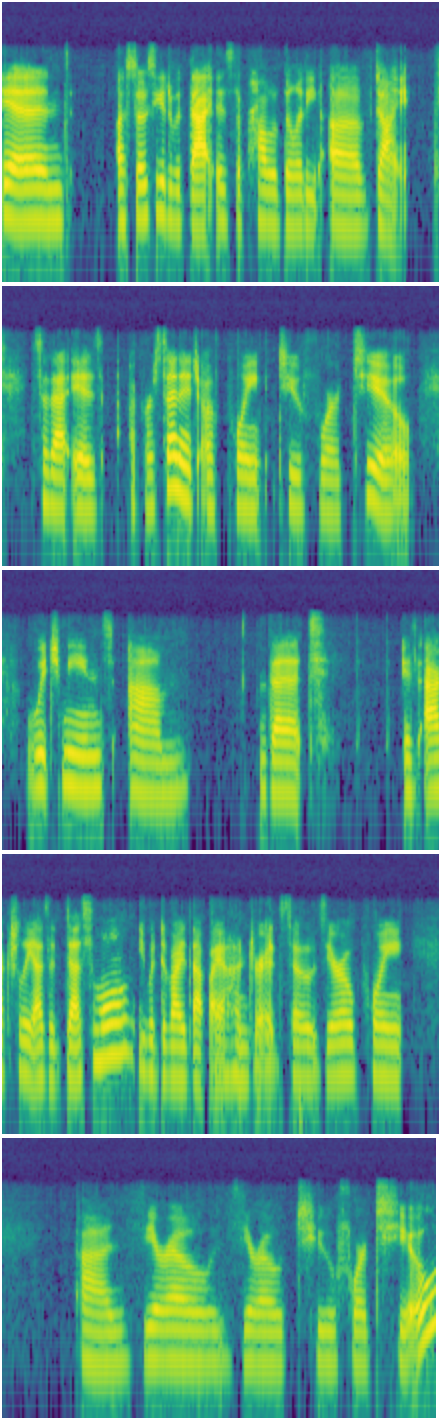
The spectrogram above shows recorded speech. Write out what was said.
and associated with that is the probability of dying. So that is a percentage of 0.242, which means um, that is actually as a decimal, you would divide that by 100. So 0. Uh, 0.00242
